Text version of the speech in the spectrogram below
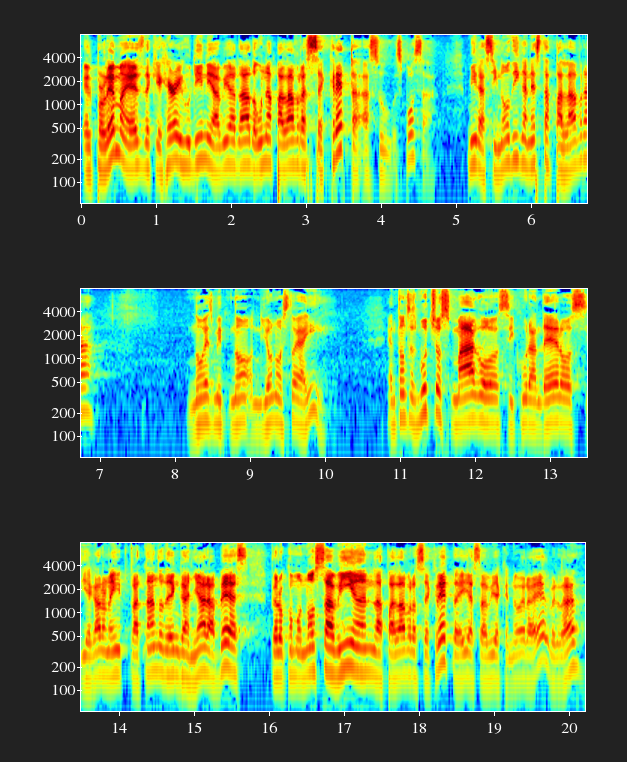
El problema es de que Harry Houdini había dado una palabra secreta a su esposa. Mira, si no digan esta palabra, no es mi, no, yo no estoy ahí. Entonces muchos magos y curanderos llegaron ahí tratando de engañar a Bess, pero como no sabían la palabra secreta, ella sabía que no era él, ¿verdad?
